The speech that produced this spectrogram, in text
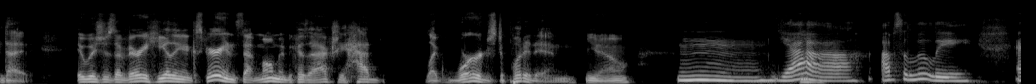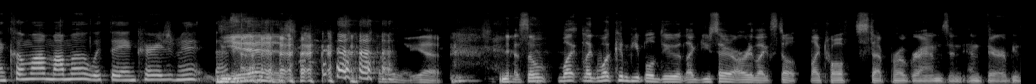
that it was just a very healing experience that moment because i actually had like words to put it in you know Mm, yeah, absolutely. And come on, mama, with the encouragement. That's- Yes. totally, yeah yeah so like like what can people do like you said already like still like 12 step programs and, and therapies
